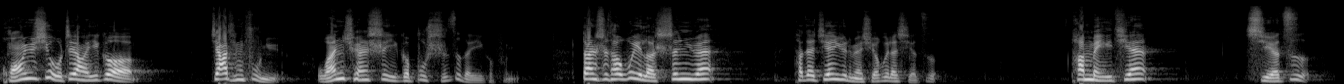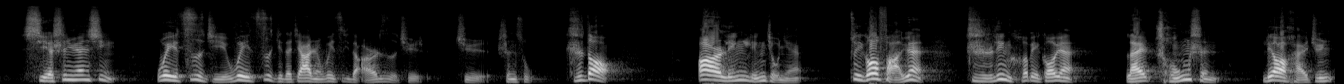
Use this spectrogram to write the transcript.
黄玉秀这样一个家庭妇女，完全是一个不识字的一个妇女，但是他为了伸冤。他在监狱里面学会了写字。他每天写字、写申冤信，为自己、为自己的家人、为自己的儿子去去申诉。直到二零零九年，最高法院指令河北高院来重审廖海军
